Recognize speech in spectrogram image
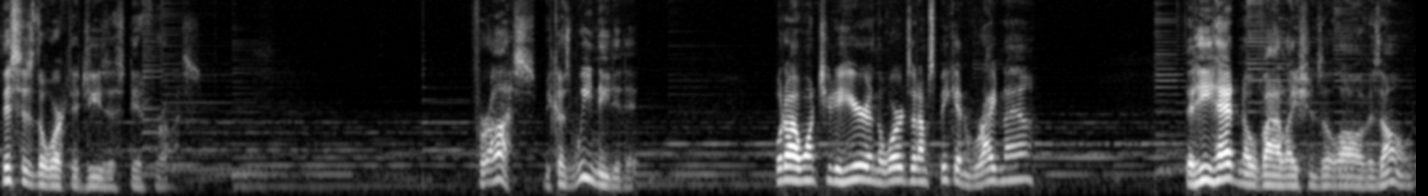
This is the work that Jesus did for us. For us, because we needed it. What do I want you to hear in the words that I'm speaking right now? That he had no violations of the law of his own,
